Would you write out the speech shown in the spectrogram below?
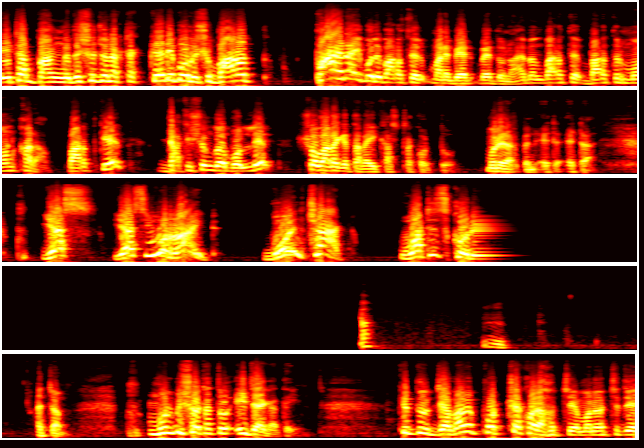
এটা বাংলাদেশের জন্য একটা ক্রেডিবল ইস্যু ভারত পায় নাই বলে ভারতের মানে বেদনা এবং ভারতের ভারতের মন খারাপ। ভারতকে জাতিসংঘ বললে সবার আগে তারা এই কাজটা করতো। মনে রাখবেন এটা এটা। Yes yes you are right go and check what is করি আচ্ছা মূল বিষয়টা তো এই জায়গাতেই। কিন্তু যেভাবে পোট্রে করা হচ্ছে, মনে হচ্ছে যে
